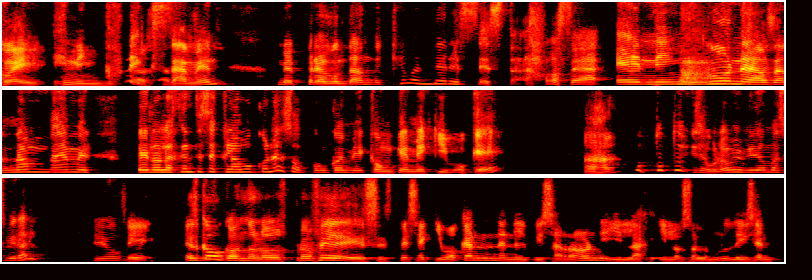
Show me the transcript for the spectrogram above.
güey, en ningún examen me preguntaban de qué bandera es esta. O sea, en ninguna, o sea, no mames. Pero la gente se clavó con eso, con, con, con que me equivoqué. Ajá. Y se volvió mi video más viral. sí, es como cuando los profes este, se equivocan en el pizarrón y, la, y los alumnos le dicen,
